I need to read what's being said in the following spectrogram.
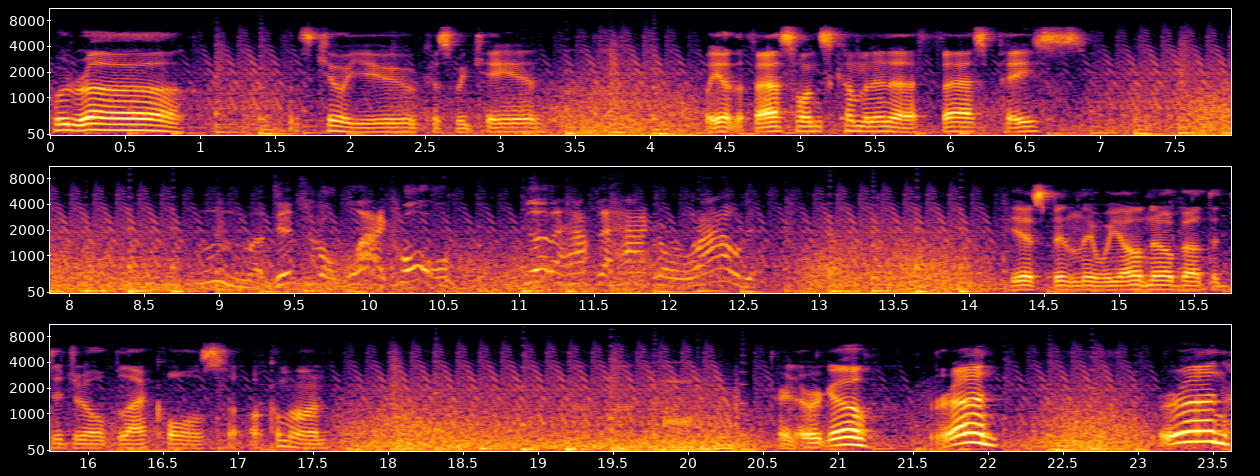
Hoorah! Let's kill you, because we can. But yeah, the fast one's coming in at a fast pace. Hmm, a digital black hole? Gonna have to hack around it. Yes, Bentley, we all know about the digital black holes. Oh, come on. Here, there we go. Run! Run!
